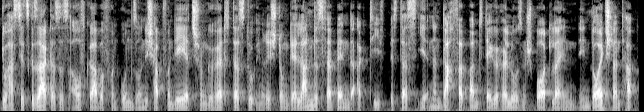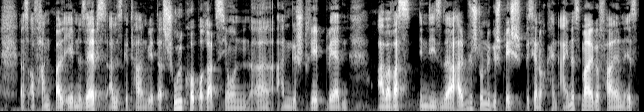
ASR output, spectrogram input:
Du hast jetzt gesagt, das ist Aufgabe von uns und ich habe von dir jetzt schon gehört, dass du in Richtung der Landesverbände aktiv bist, dass ihr einen Dachverband der gehörlosen Sportler in, in Deutschland habt, dass auf Handballebene selbst alles getan wird, dass Schulkooperationen äh, angestrebt werden. Aber was in dieser halben Stunde Gespräch bisher noch kein eines Mal gefallen ist,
